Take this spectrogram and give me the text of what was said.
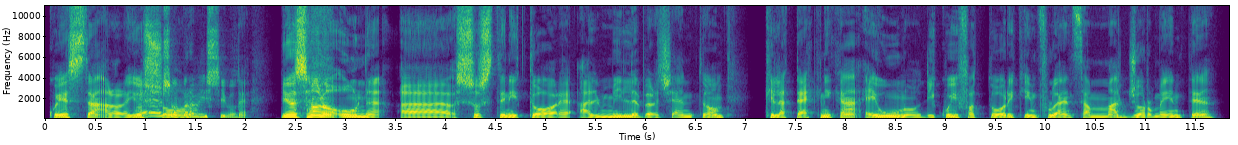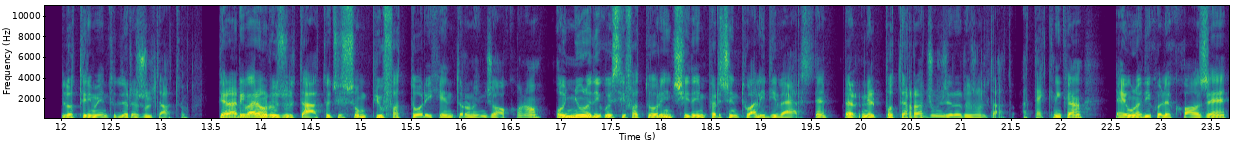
Questa, allora io Eh, sono... bravissimo. sì. Io sono un eh, sostenitore al 1000% che la tecnica è uno di quei fattori che influenza maggiormente l'ottenimento del risultato. Per arrivare a un risultato ci sono più fattori che entrano in gioco, no? Ognuno di questi fattori incide in percentuali diverse per- nel poter raggiungere il risultato. La tecnica è una di quelle cose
